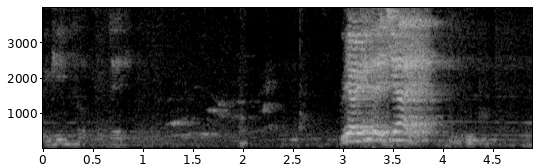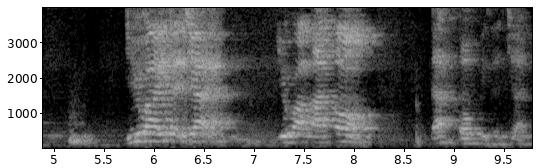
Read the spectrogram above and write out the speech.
begin from today. We are in the church. You are in the church. You are at home. That home is the church.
